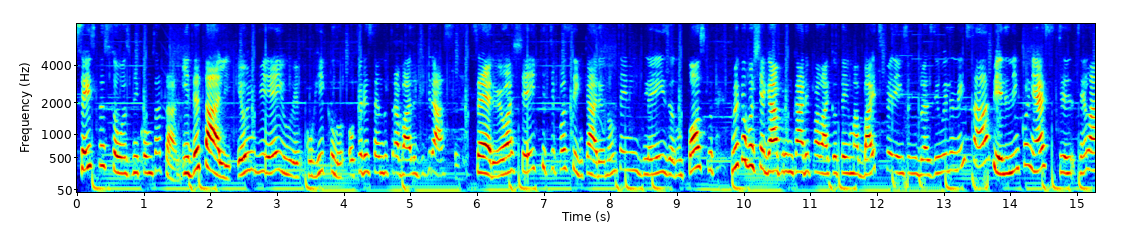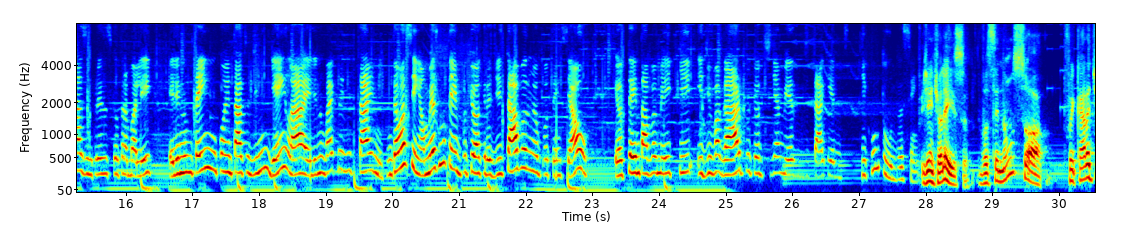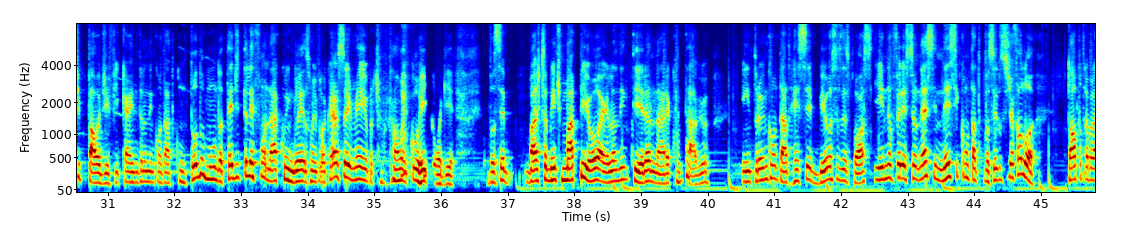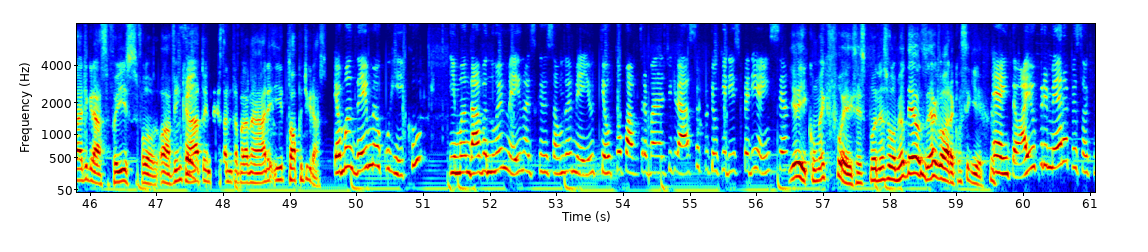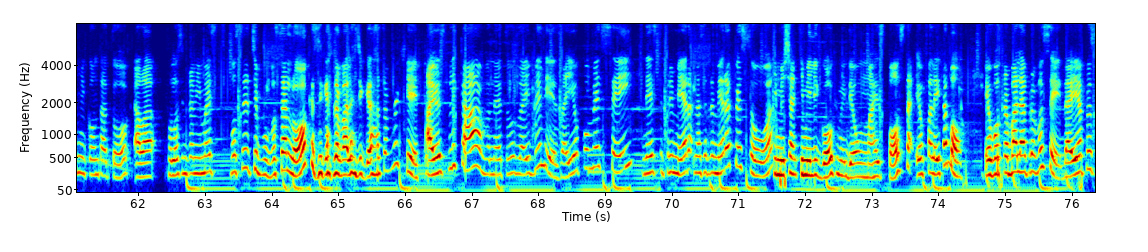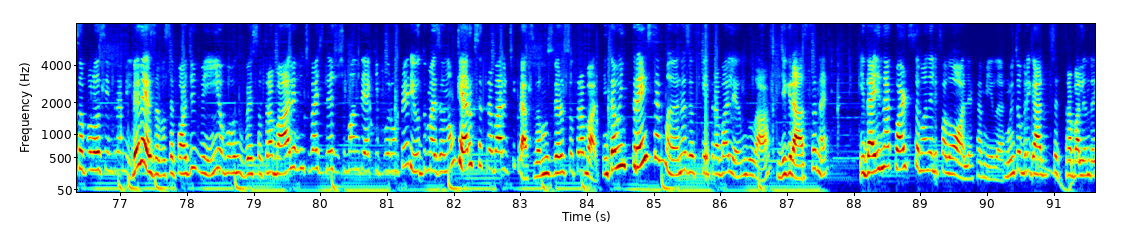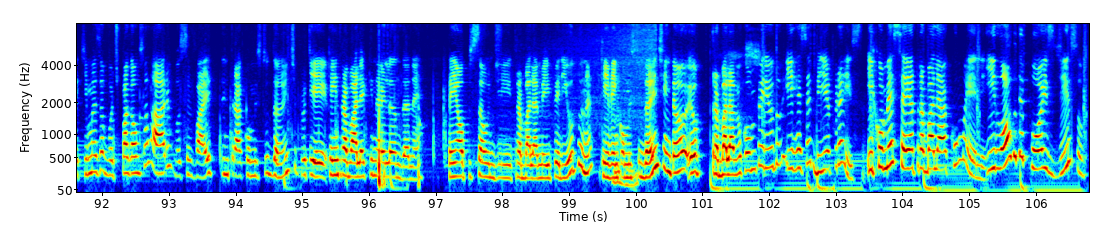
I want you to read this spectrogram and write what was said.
seis pessoas me contataram. E detalhe, eu enviei o currículo oferecendo trabalho de graça. Sério, eu achei que, tipo assim, cara, eu não tenho inglês, eu não posso. Como é que eu vou chegar para um cara e falar que eu tenho uma baita experiência no Brasil? Ele nem sabe, ele nem conhece, sei lá, as empresas que eu trabalhei, ele não tem contato de ninguém lá, ele não vai acreditar em mim. Então, assim, ao mesmo tempo que eu acreditava no meu potencial, eu tentava meio que ir devagar, porque eu tinha medo de estar aqui e com tudo, assim. Gente, olha isso. Você não só foi cara de pau de ficar entrando em contato com todo mundo, até de telefonar com o inglês, e falar, quero seu e-mail para te mandar um currículo aqui. Você basicamente mapeou a Irlanda inteira na área contábil, entrou em contato, recebeu essas respostas e ainda ofereceu nesse, nesse contato com você, você já falou, topo trabalhar de graça. Foi isso? Você falou, ó, oh, vem Sim. cá, tô interessado em trabalhar na área e topo de graça. Eu mandei o meu currículo e mandava no e-mail, na descrição do e-mail, que eu topava trabalhar de graça porque eu queria experiência. E aí, como é que foi? Você respondeu e falou: Meu Deus, é agora, consegui. É, então. Aí a primeira pessoa que me contatou, ela falou assim pra mim, mas você, tipo, você é louca? Você quer trabalhar de graça por quê? Aí eu explicava, né, tudo, aí beleza. Aí eu comecei nesse primeira, nessa primeira pessoa que me, que me ligou, que me deu uma resposta, eu falei, tá bom, eu vou trabalhar pra você. Daí a pessoa falou assim pra mim, beleza, você pode vir, eu vou ver seu trabalho, a gente vai te deixar te manter aqui por um período, mas eu não quero que você trabalhe de graça, vamos ver o seu trabalho. Então, em três semanas eu fiquei trabalhando lá, de graça, né? E daí, na quarta semana, ele falou: Olha, Camila, muito obrigado por você estar trabalhando aqui, mas eu vou te pagar um salário. Você vai entrar como estudante, porque quem trabalha aqui na Irlanda, né? Tem a opção de trabalhar meio período, né? Quem vem como Uhum. estudante, então eu trabalhava como período e recebia para isso. E comecei a trabalhar com ele. E logo depois disso,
